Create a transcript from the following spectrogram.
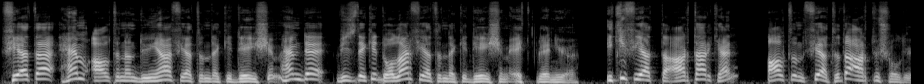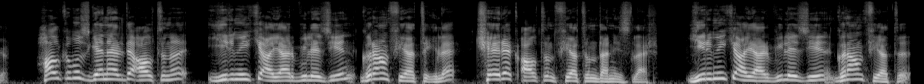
Fiyata hem altının dünya fiyatındaki değişim hem de bizdeki dolar fiyatındaki değişim etkileniyor. İki fiyat da artarken altın fiyatı da artmış oluyor. Halkımız genelde altını 22 ayar bileziğin gram fiyatı ile çeyrek altın fiyatından izler. 22 ayar bileziğin gram fiyatı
